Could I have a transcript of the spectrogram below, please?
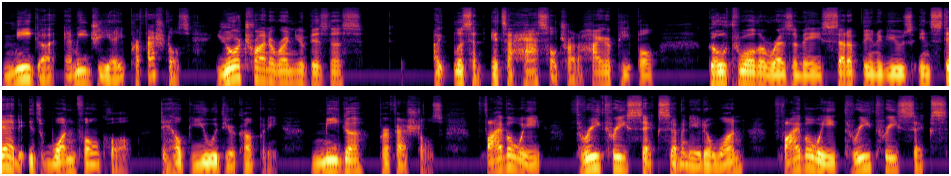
MEGA, MEGA professionals. You're trying to run your business. I, listen, it's a hassle trying to hire people, go through all the resumes, set up the interviews. Instead, it's one phone call to help you with your company. MEGA professionals. 508 336 7801, 508 336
